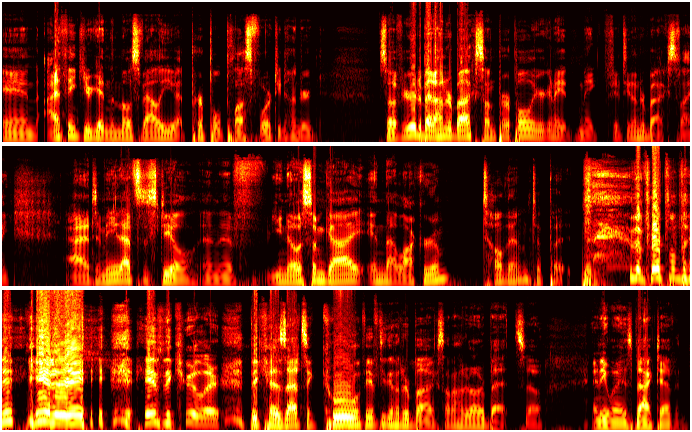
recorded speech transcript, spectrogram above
and I think you're getting the most value at purple plus fourteen hundred. So if you're to bet hundred bucks on purple, you're gonna make fifteen hundred bucks. Like, uh, to me, that's a steal. And if you know some guy in that locker room, tell them to put the purple Gatorade in the cooler because that's a cool fifteen hundred bucks on a hundred dollar bet. So, anyways, back to Evan.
